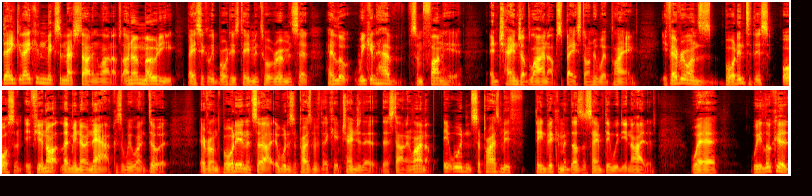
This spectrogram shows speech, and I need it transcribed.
They, they can mix and match starting lineups. I know Mody basically brought his team into a room and said, hey, look, we can have some fun here and change up lineups based on who we're playing. If everyone's bought into this, awesome. If you're not, let me know now because we won't do it. Everyone's bought in, and so uh, it wouldn't surprise me if they keep changing their, their starting lineup. It wouldn't surprise me if Dean Vickerman does the same thing with United, where we look at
